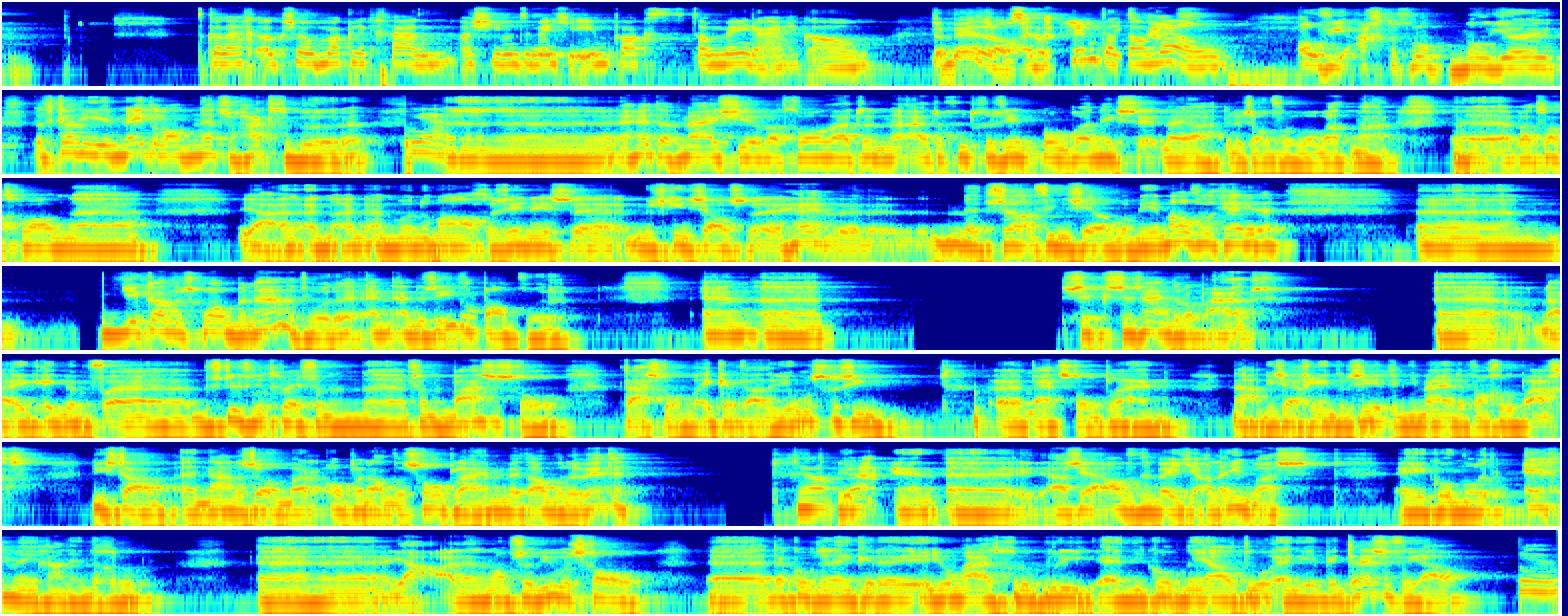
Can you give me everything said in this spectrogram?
het kan eigenlijk ook zo makkelijk gaan. Als je iemand een beetje inpakt, dan ben je er eigenlijk al. Dan ben je er al. En dat klinkt dat dan wel. Over je achtergrond, milieu. Dat kan hier in Nederland net zo hard gebeuren. Ja. Uh, hè, dat meisje wat gewoon uit een, uit een goed gezin komt, waar niks. Nou ja, er is overal wel wat, maar uh, wat, wat gewoon. Uh, ja, een, een, een normaal gezin is, misschien zelfs hè, met financieel wat meer mogelijkheden. Ehm, je kan dus gewoon benaderd worden en, en dus ingepand worden. En ze, ze zijn erop uit. Uh, nou, ik, ik ben uh, bestuurslid geweest van een, uh, van een basisschool. Daar stonden, ik heb daar de jongens gezien bij het schoolplein. Nou, die zijn geïnteresseerd in die meiden van groep 8. Die staan na de zomer op een ander schoolplein met andere wetten. Ja. ja en als jij altijd een beetje alleen was en je kon nooit echt meegaan in de groep. ja, dan op zo'n nieuwe school uh, daar komt in één keer een jongen uit groep 3 en die komt naar jou toe en die heeft interesse voor jou. Ja.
